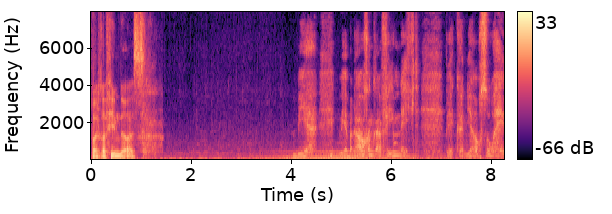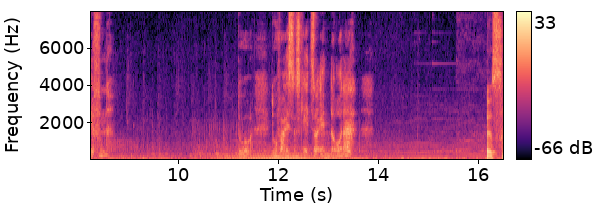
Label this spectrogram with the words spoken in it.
Weil Rafim da ist. Wir, wir brauchen Rafim nicht. Wir können ja auch so helfen. Du, du weißt, es geht zu Ende, oder? Es.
